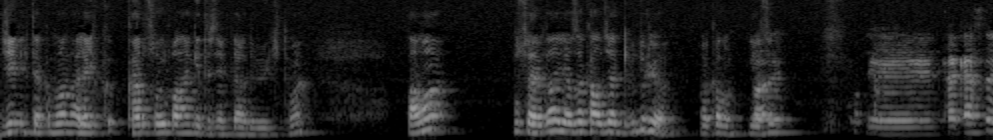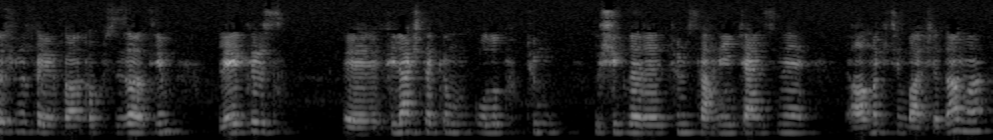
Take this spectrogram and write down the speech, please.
G League takımından Alex Caruso'yu falan getireceklerdi büyük ihtimal. Ama bu sevda yaza kalacak gibi duruyor. Bakalım yazın. E, takasla şunu söyleyeyim sonra topu size atayım. Lakers e, flash takım olup tüm ışıkları, tüm sahneyi kendisine almak için başladı ama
